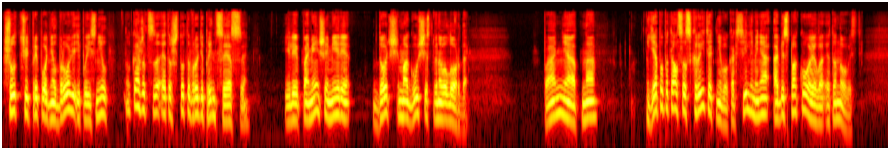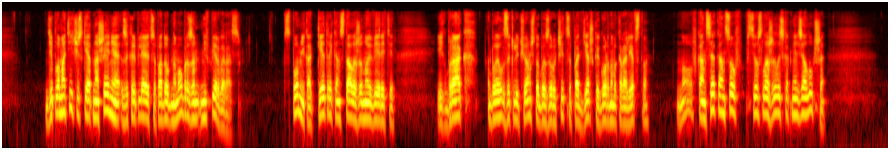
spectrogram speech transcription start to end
Шут чуть приподнял брови и пояснил, ну, кажется, это что-то вроде принцессы, или, по меньшей мере, дочь могущественного лорда. Понятно. Я попытался скрыть от него, как сильно меня обеспокоила эта новость. Дипломатические отношения закрепляются подобным образом не в первый раз. Вспомни, как Кетрикен стала женой Верите. Их брак был заключен, чтобы заручиться поддержкой горного королевства. Но в конце концов все сложилось как нельзя лучше.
